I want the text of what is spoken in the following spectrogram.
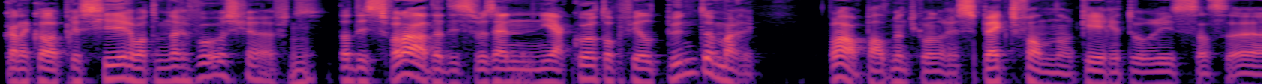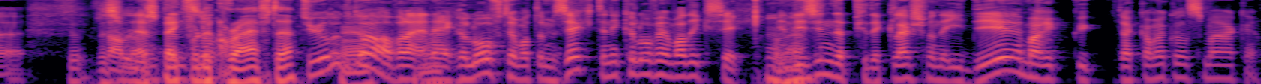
kan ik wel appreciëren wat hem naar voren schuift. Mhm. Dat is, voilà, dat is, we zijn niet akkoord op veel punten, maar voilà, op een bepaald moment gewoon respect van, oké, retorisch, dat is, eh, respect voor de craft, hè. Tuurlijk Ja. voilà. En Ja. hij gelooft in wat hem zegt en ik geloof in wat ik zeg. In Ja. die zin heb je de clash van de ideeën, maar ik, ik- dat kan ik wel smaken.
